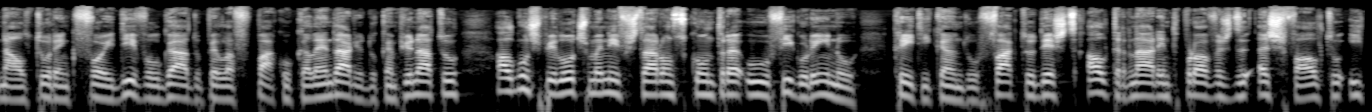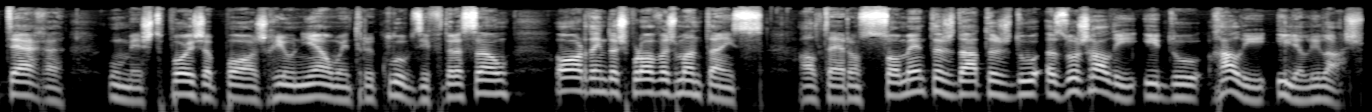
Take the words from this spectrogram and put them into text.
Na altura em que foi divulgado pela FPAC o calendário do campeonato, alguns pilotos manifestaram-se contra o figurino, criticando o facto deste alternar entre provas de asfalto e terra. Um mês depois, após reunião entre clubes e federação, a ordem das provas mantém-se. Alteram-se somente as datas do Azores Rally e do Rally Ilha Lilás.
